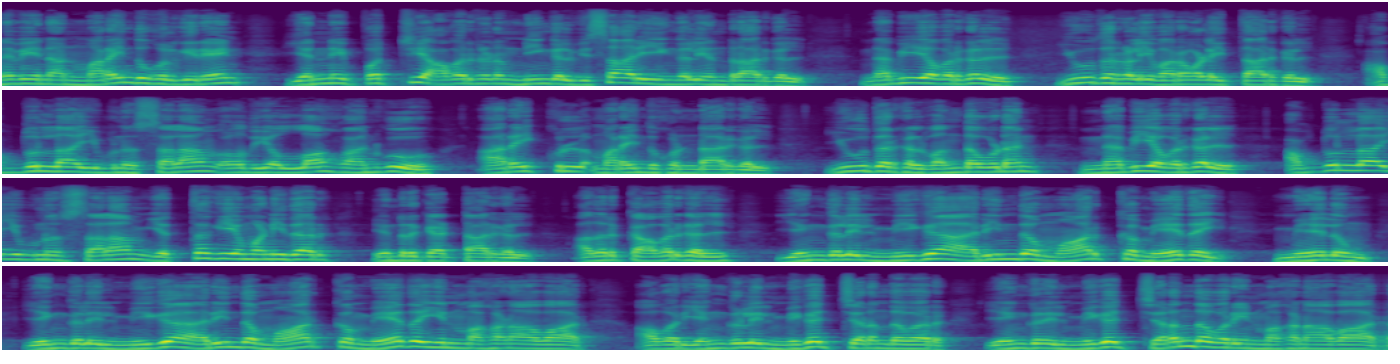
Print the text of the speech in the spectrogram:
எனவே நான் மறைந்து கொள்கிறேன். என்னை பற்றி அவர்களிடம் நீங்கள் விசாரியுங்கள் என்றார்கள். நபி அவர்கள் யூதர்களை வரவழைத்தார்கள். அப்துல்லா இப்னு சலாம் ரதியுல்லாஹ் அன்ஹு அறைக்குள் மறைந்து கொண்டார்கள். யூதர்கள் வந்தவுடன் நபி அவர்கள் அப்துல்லா இப்னு சலாம் எத்தகைய மனிதர்? என்று கேட்டார்கள். அதற்கு அவர்கள் எங்களில் மிக அறிந்த மார்க்க மேதை மேலும் எங்களில் மிக அறிந்த மார்க்க மேதையின் மகனாவார். அவர் எங்களில் மிகச் சிறந்தவர் எங்களில் மிகச் சிறந்தவரின் மகனாவார்.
